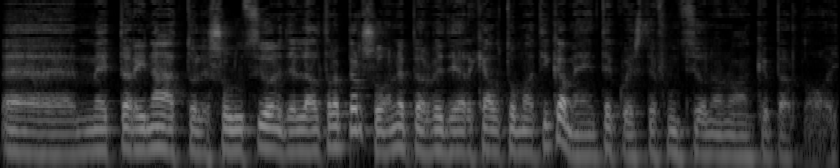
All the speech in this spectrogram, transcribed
eh, mettere in atto le soluzioni delle altre persone per vedere che automaticamente queste funzionano anche per noi.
